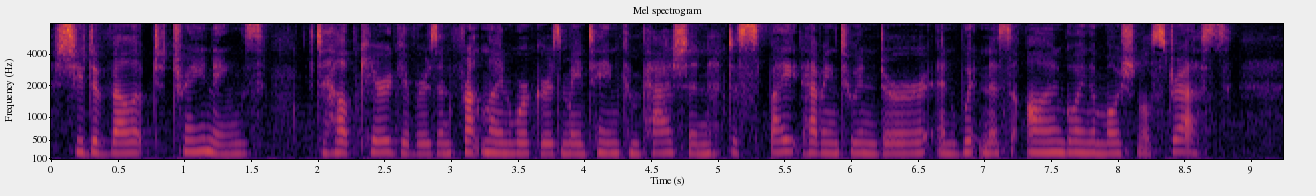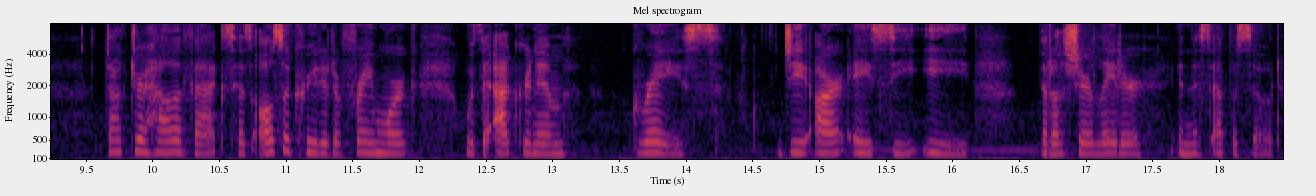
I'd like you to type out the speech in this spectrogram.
She developed trainings to help caregivers and frontline workers maintain compassion despite having to endure and witness ongoing emotional stress. Dr. Halifax has also created a framework with the acronym GRACE, G R A C E, that I'll share later in this episode.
